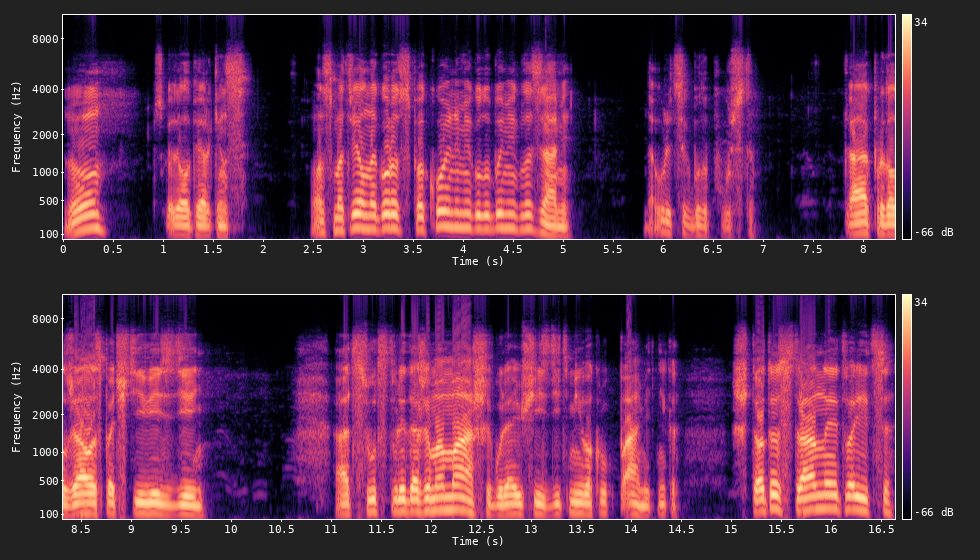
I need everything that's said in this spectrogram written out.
«Ну», — сказал Перкинс. Он смотрел на город спокойными голубыми глазами. На улицах было пусто. Так продолжалось почти весь день. Отсутствовали даже мамаши, гуляющие с детьми вокруг памятника. «Что-то странное творится»,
